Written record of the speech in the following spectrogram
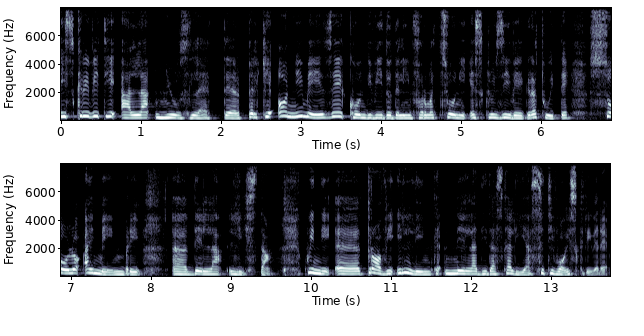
Iscriviti alla newsletter perché ogni mese condivido delle informazioni esclusive e gratuite solo ai membri eh, della lista. Quindi eh, trovi il link nella didascalia se ti vuoi iscrivere.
